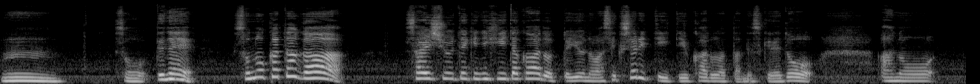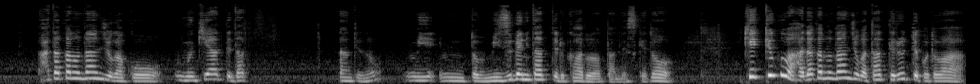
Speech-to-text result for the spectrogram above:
うん。そう。でねその方が最終的に引いたカードっていうのはセクシャリティっていうカードだったんですけれどあの裸の男女がこう向き合ってだなんていうの？み、うんと水辺に立ってるカードだったんですけど結局は裸の男女が立ってるってことは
